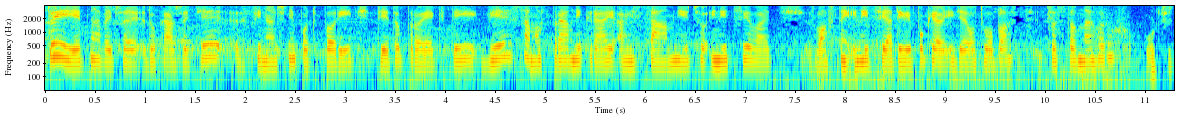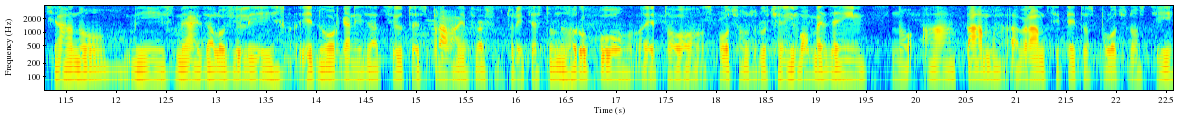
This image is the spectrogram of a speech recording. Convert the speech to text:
To je jedna vec, že dokážete finančne podporiť tieto projekty. Vie samozprávny kraj aj sám niečo iniciovať z vlastnej iniciatívy, pokiaľ ide o tú oblasť cestovného ruchu? Určite áno. My sme aj založili jednu organizáciu, to je Správa infraštruktúry cestovného ruchu. Je to spoločnosť s ručeným obmedzením. No a tam v rámci tejto spoločnosti e,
